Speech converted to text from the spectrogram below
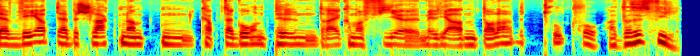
der Wert der beschlagnahmten Kaptagon-Pillen 3,4 Milliarden Dollar betrug. Oh, also das ist viel.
